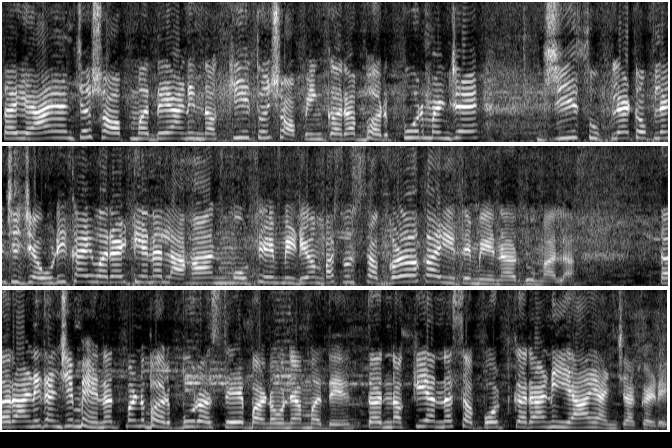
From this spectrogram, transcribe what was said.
तर ह्या यांच्या शॉपमध्ये आणि नक्की इथून शॉपिंग करा. भरपूर म्हणजे जी सुपल्या टोपल्यांची जेवढी काही व्हरायटी आहे ना लहान मोठे मीडियमपासून सगळं काही इथे मिळणार तुम्हाला. तर आणि त्यांची मेहनत पण भरपूर असते बनवण्यामध्ये. तर नक्की यांना सपोर्ट करा आणि या यांच्याकडे.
